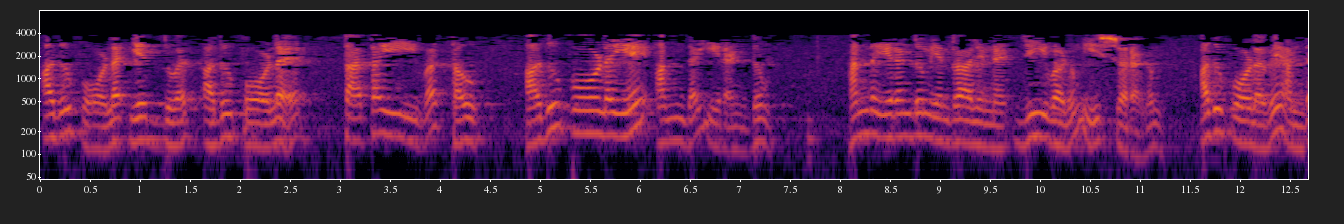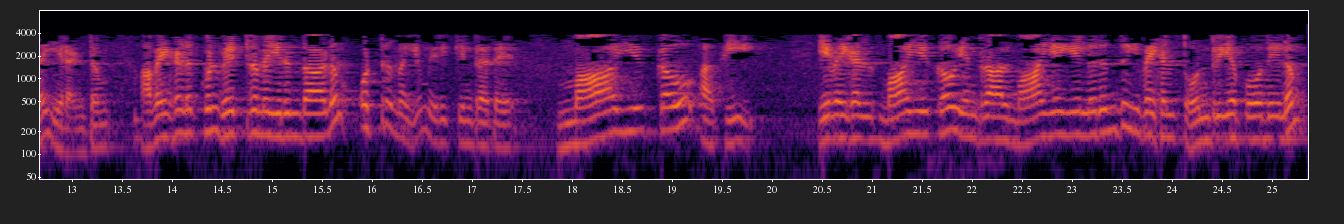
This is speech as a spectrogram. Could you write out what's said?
அதுபோல எத்வத் அது போல ததைவ தௌ. அதுபோலயே அந்த இரண்டும். அந்த இரண்டும் என்றால் என்ன? ஜீவனும் ஈஸ்வரனும். அது போலவே அந்த இரண்டும். அவைகளுக்குள் வேற்றுமை இருந்தாலும் ஒற்றுமையும் இருக்கின்றது. மாயுகௌ அபி. இவைகள் மாயுகௌ என்றால் மாயையிலிருந்து இவைகள் தோன்றிய போதிலும்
